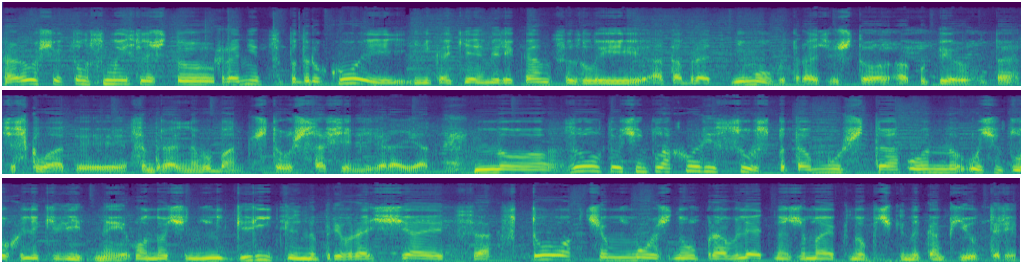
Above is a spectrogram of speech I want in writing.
Хороший в том смысле, что хранится под рукой, и никакие американцы злые отобрать не могут, разве что оккупируют эти склады Центрального банка, что уж совсем невероятно. Но золото очень плохой ресурс, потому что он очень плохо ликвидный, он очень медлительно превращается в то, чем можно управлять, нажимая кнопочки на компьютере.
